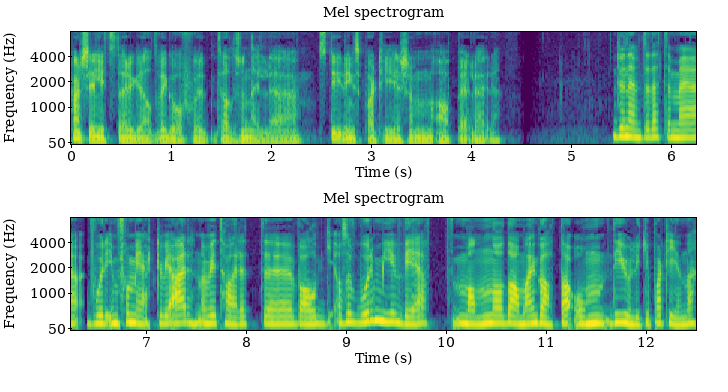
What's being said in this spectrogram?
kanskje i litt større grad vil gå for tradisjonelle styringspartier som Ap eller Høyre. Du nevnte dette med hvor informerte vi er når vi tar et uh, valg. Altså, Hvor mye vet mannen og dama i gata om de ulike partiene?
